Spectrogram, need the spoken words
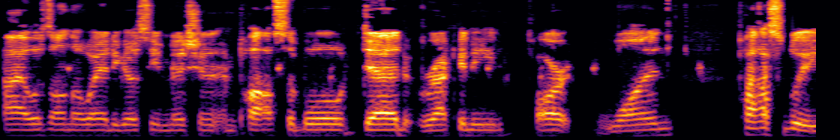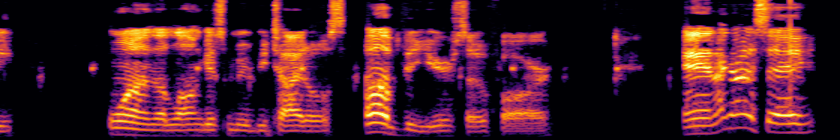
I was on the way to go see Mission Impossible: Dead Reckoning Part One, possibly one of the longest movie titles of the year so far. And I gotta say,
